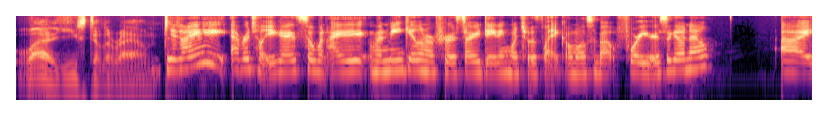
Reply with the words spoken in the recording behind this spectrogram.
why are you still around? Did I ever tell you guys? So when I when me and Galen were first started dating, which was like almost about four years ago now, uh,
